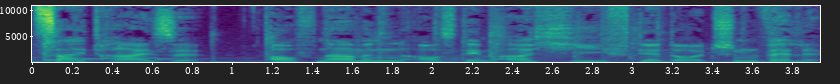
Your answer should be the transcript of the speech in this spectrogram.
Zeitreise. Aufnahmen aus dem Archiv der Deutschen Welle.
